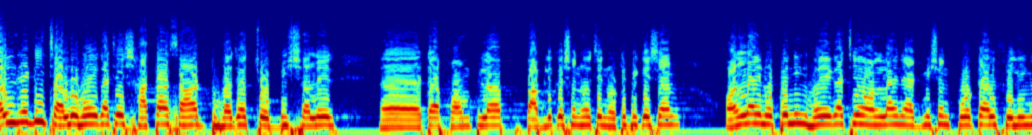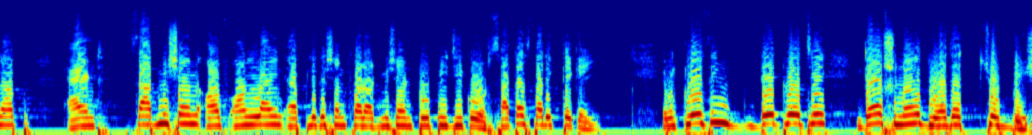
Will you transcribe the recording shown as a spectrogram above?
অলরেডি চালু হয়ে গেছে সাতাশ আট দু সালের এটা ফর্ম ফিল আপ, পাবলিকেশন হয়েছে, নোটিফিকেশান। অনলাইন ওপেনিং হয়ে গেছে online admission portal filling up and submission of online application for admission to PG course সাতাশ তারিখ থেকেই। এবং ক্লোজিং ডেট রয়েছে দশ নয় দু হাজার চব্বিশ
